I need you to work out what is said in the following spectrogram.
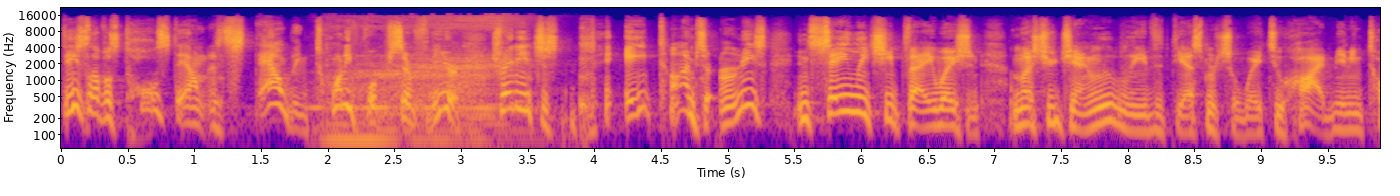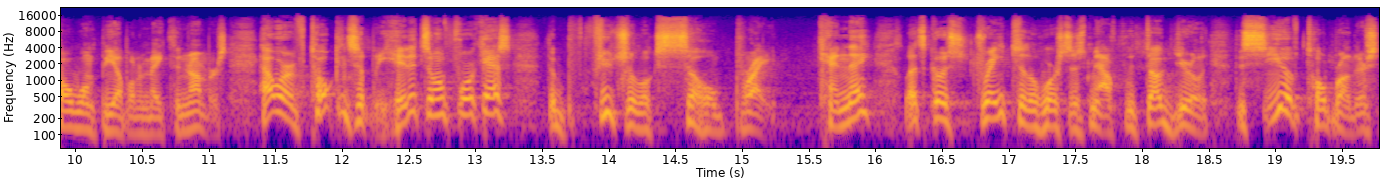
These levels, Toll's down an astounding 24% for the year, trading just eight times earnings. Insanely cheap valuation, unless you genuinely believe that the estimates are way too high, meaning Toll won't be able to make the numbers. However, if Toll can simply hit its own forecast, the future looks so bright. Can they? Let's go straight to the horse's mouth with Doug Yearley, the CEO of Toll Brothers,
